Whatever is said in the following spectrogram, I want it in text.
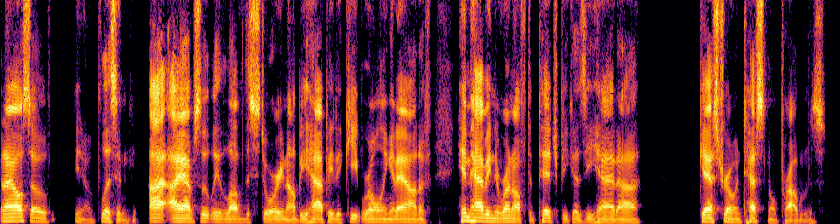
And I also you know, listen, I, I absolutely love the story and I'll be happy to keep rolling it out of him having to run off the pitch because he had uh, gastrointestinal problems.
